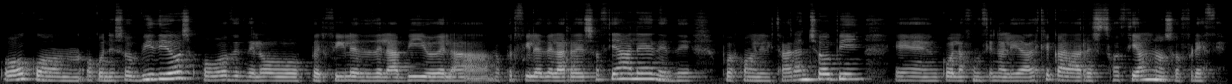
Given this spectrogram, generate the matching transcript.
o con, esos vídeos o desde los perfiles, desde la bio de los perfiles de las redes sociales, desde pues con el Instagram Shopping, eh, con las funcionalidades que cada red social nos ofrece.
